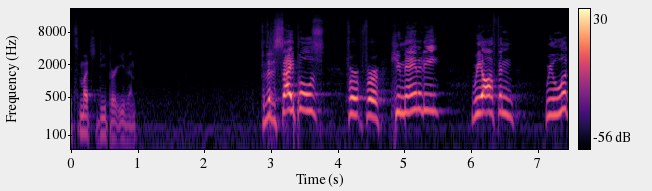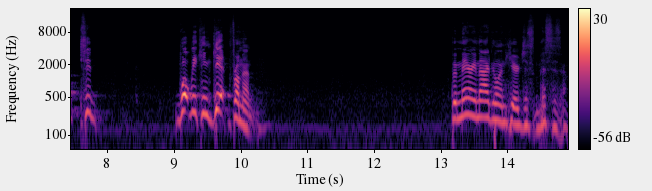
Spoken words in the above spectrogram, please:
it's much deeper, even. For the disciples, for, for humanity, we often we look to what we can get from him. But Mary Magdalene here just misses him.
